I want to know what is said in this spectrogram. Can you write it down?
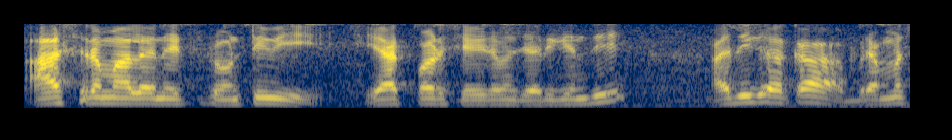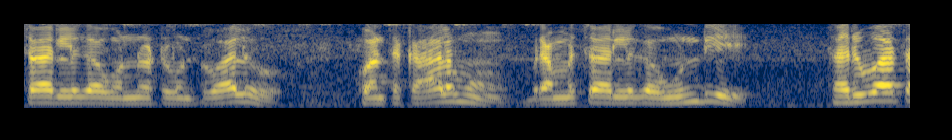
ఆశ్రమాలు అనేటటువంటివి ఏర్పాటు చేయడం జరిగింది. అదిగాక బ్రహ్మచారులుగా ఉన్నటువంటి వాళ్ళు కొంతకాలము బ్రహ్మచారులుగా ఉండి తరువాత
